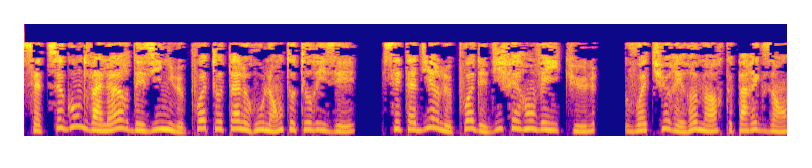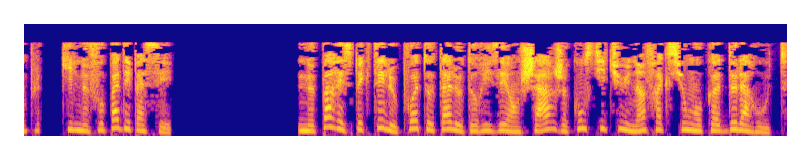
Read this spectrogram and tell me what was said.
Cette seconde valeur désigne le poids total roulant autorisé, c'est-à-dire le poids des différents véhicules, voitures et remorques par exemple, qu'il ne faut pas dépasser. Ne pas respecter le poids total autorisé en charge constitue une infraction au code de la route.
